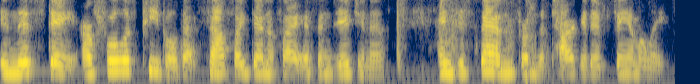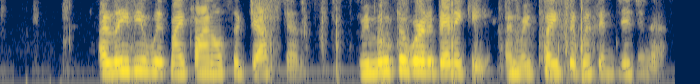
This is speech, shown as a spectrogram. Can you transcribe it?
in this state are full of people that self identify as indigenous and descend from the targeted families. I leave you with my final suggestions. Remove the word Abenaki and replace it with indigenous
